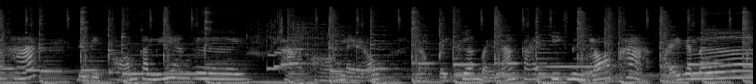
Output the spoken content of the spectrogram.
นะคะ เด็กๆพร้อมกันหรือยังเอ่ยถ้าพร้อมแล้ว เราไปเคลื่อนไหวร่างกายอีกหนึ่งรอบค่ะ ไปกันเลย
